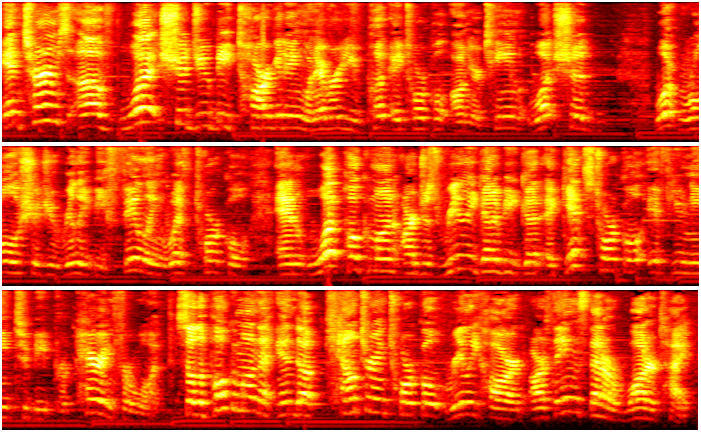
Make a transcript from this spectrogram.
in terms of what should you be targeting whenever you put a Torkoal on your team, what should what role should you really be filling with Torkoal, and what Pokemon are just really going to be good against Torkoal if you need to be preparing for one. So the Pokemon that end up countering Torkoal really hard are things that are water type.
